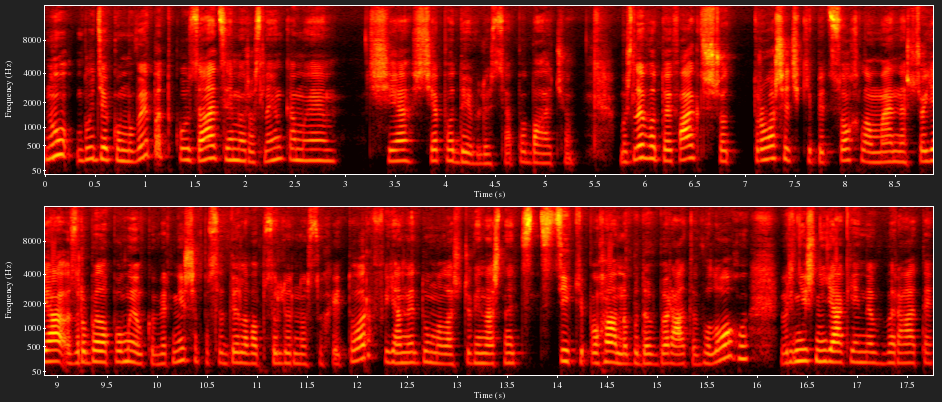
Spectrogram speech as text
Ну, в будь-якому випадку, за цими рослинками ще, ще подивлюся, побачу. Можливо, той факт, що трошечки підсохла в мене, що я зробила помилку, вірніше посадила в абсолютно сухий торф. Я не думала, що він аж настільки погано буде вбирати вологу, вірніше ніяк її не вбирати.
